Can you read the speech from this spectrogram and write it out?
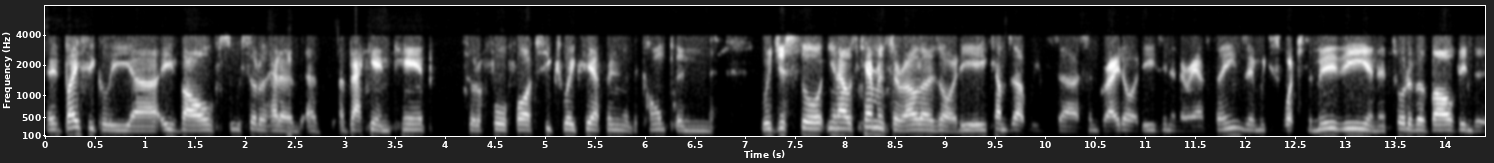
It basically uh, evolved. So we sort of had a, a, a back end camp, sort of four, five, six weeks out into the comp, and we just thought, you know, it was Cameron Ciraldo's idea. He comes up with uh, some great ideas in and around themes, and we just watched the movie, and it sort of evolved into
